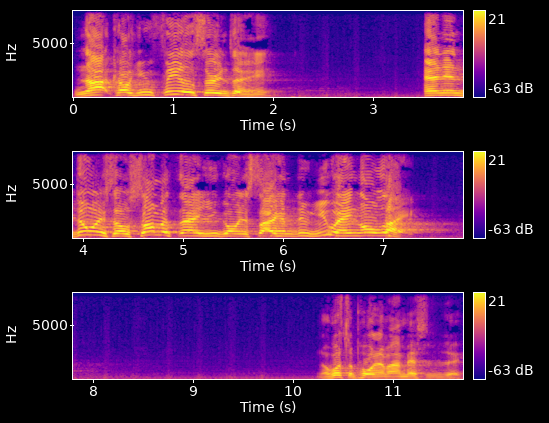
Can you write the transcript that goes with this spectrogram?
not because you feel certain thing. And in doing so, some of the things you're going to incite him to do, you ain't going to like. Now, what's the point of my message today?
